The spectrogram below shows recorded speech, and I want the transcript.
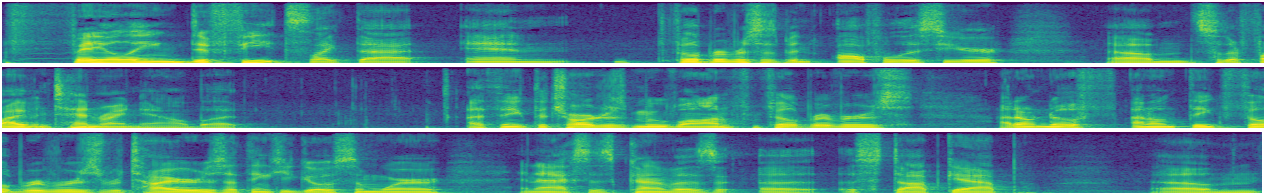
failing defeats like that, and Philip Rivers has been awful this year. Um, so they're five and ten right now, but I think the Chargers move on from Philip Rivers. I don't know if I don't think Philip Rivers retires. I think he goes somewhere and acts as kind of as a, a, stopgap. Um,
